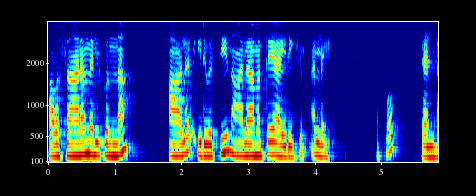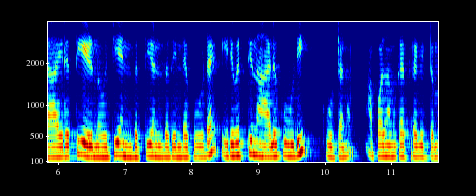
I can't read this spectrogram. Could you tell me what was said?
അവസാനം നിൽക്കുന്ന ആൾ ഇരുപത്തി നാലാമത്തെ ആയിരിക്കും അല്ലേ? അപ്പോൾ രണ്ടായിരത്തി എഴുന്നൂറ്റി എൺപത്തി ഒൻപതിന്റെ കൂടെ ഇരുപത്തി നാല് കൂടി കൂട്ടണം. അപ്പോൾ നമുക്ക് എത്ര കിട്ടും?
